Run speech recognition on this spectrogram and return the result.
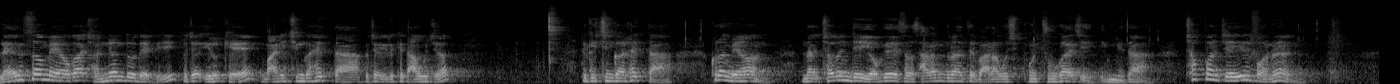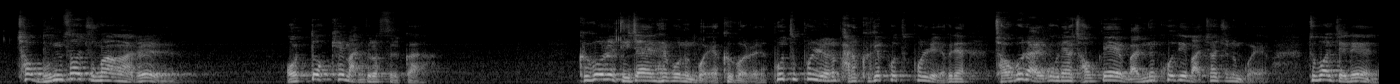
랜섬웨어가 전년도 대비, 그죠? 이렇게 많이 증가했다. 그죠? 이렇게 나오죠? 이렇게 증가를 했다. 그러면, 나, 저는 이제 여기에서 사람들한테 말하고 싶은 건 두 가지입니다. 첫 번째 1번은, 저 문서 중앙화를 어떻게 만들었을까? 그거를 디자인해 보는 거예요. 그거를 포트폴리오는 바로 그게 포트폴리오예요. 그냥 적을 알고 그냥 적에 맞는 코드에 맞춰주는 거예요. 두 번째는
